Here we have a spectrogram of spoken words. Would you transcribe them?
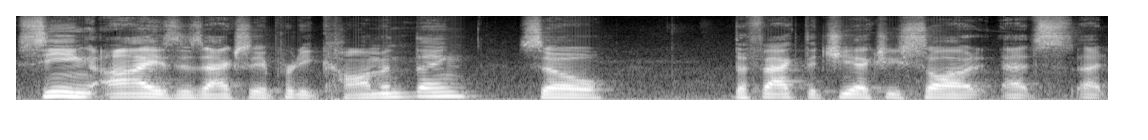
seeing eyes is actually a pretty common thing. So, the fact that she actually saw it at at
